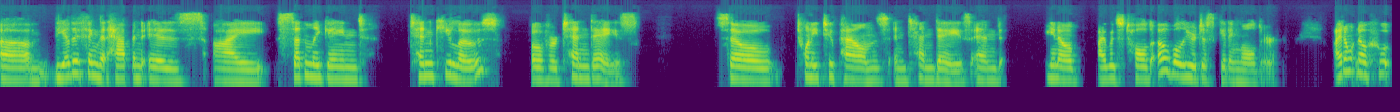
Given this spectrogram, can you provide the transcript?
um, the other thing that happened is I suddenly gained 10 kilos over 10 days. So 22 pounds in 10 days. And, you know, I was told, oh, well, you're just getting older. I don't know who,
